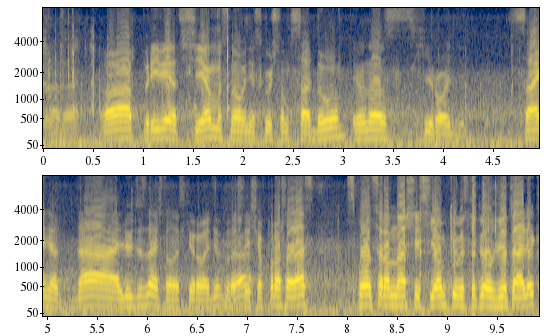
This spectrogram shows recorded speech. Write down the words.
Да, да. А, привет всем, мы снова в нескучном саду. И у нас Хиро один. Саня, да, люди знают, что у нас Hero 1, потому Да? что еще в прошлый раз спонсором нашей съемки выступил Виталик.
